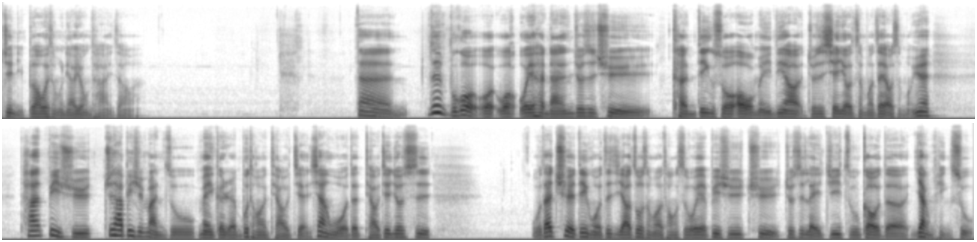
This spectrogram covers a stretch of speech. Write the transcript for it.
就你不知道为什么你要用它，你知道吗？但那不过我我我也很难就是去肯定说哦，我们一定要就是先有什么再有什么，因为他必须就他必须满足每个人不同的条件。像我的条件就是我在确定我自己要做什么的同时，我也必须去就是累积足够的样品数，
